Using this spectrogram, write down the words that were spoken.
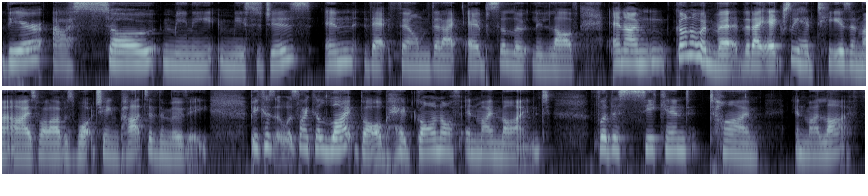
There are so many messages in that film that I absolutely love. And I'm going to admit that I actually had tears in my eyes while I was watching parts of the movie because it was like a light bulb had gone off in my mind for the second time in my life.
